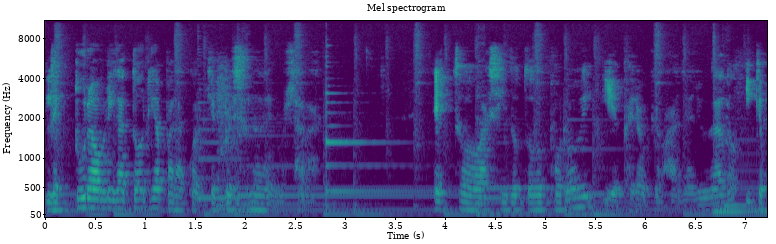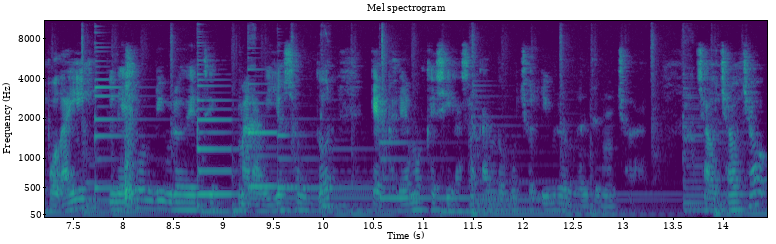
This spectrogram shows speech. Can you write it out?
lectura obligatoria para cualquier persona de nuestra edad. Esto ha sido todo por hoy y espero que os haya ayudado y que podáis leer un libro de este maravilloso autor que esperemos que siga sacando muchos libros durante muchos años. Chao, chao, chao.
